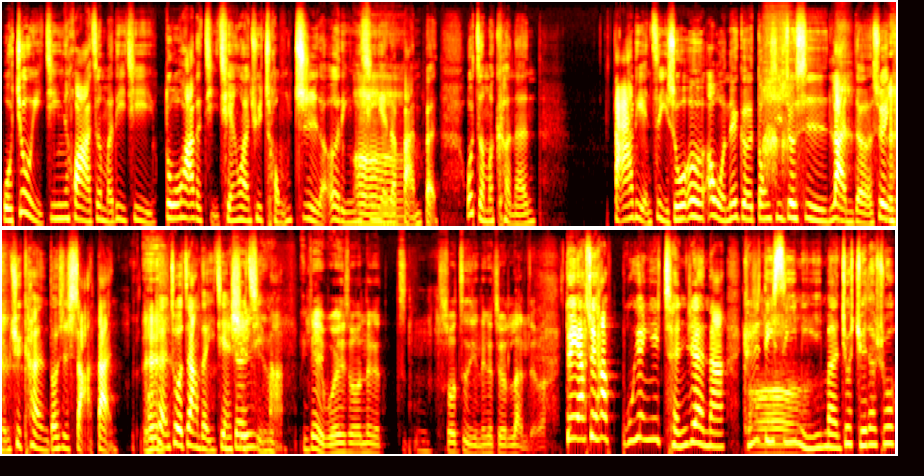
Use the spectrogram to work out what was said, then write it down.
我就已经花这么力气，多花了几千万去重置了二零一七年的版本，我怎么可能打脸自己说，呃啊，我那个东西就是烂的，所以你们去看都是傻蛋，不可能做这样的一件事情嘛？应该也不会说那个。说自己那个就烂的吧？对呀，所以他不愿意承认呐。可是 DC 迷们就觉得说：“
